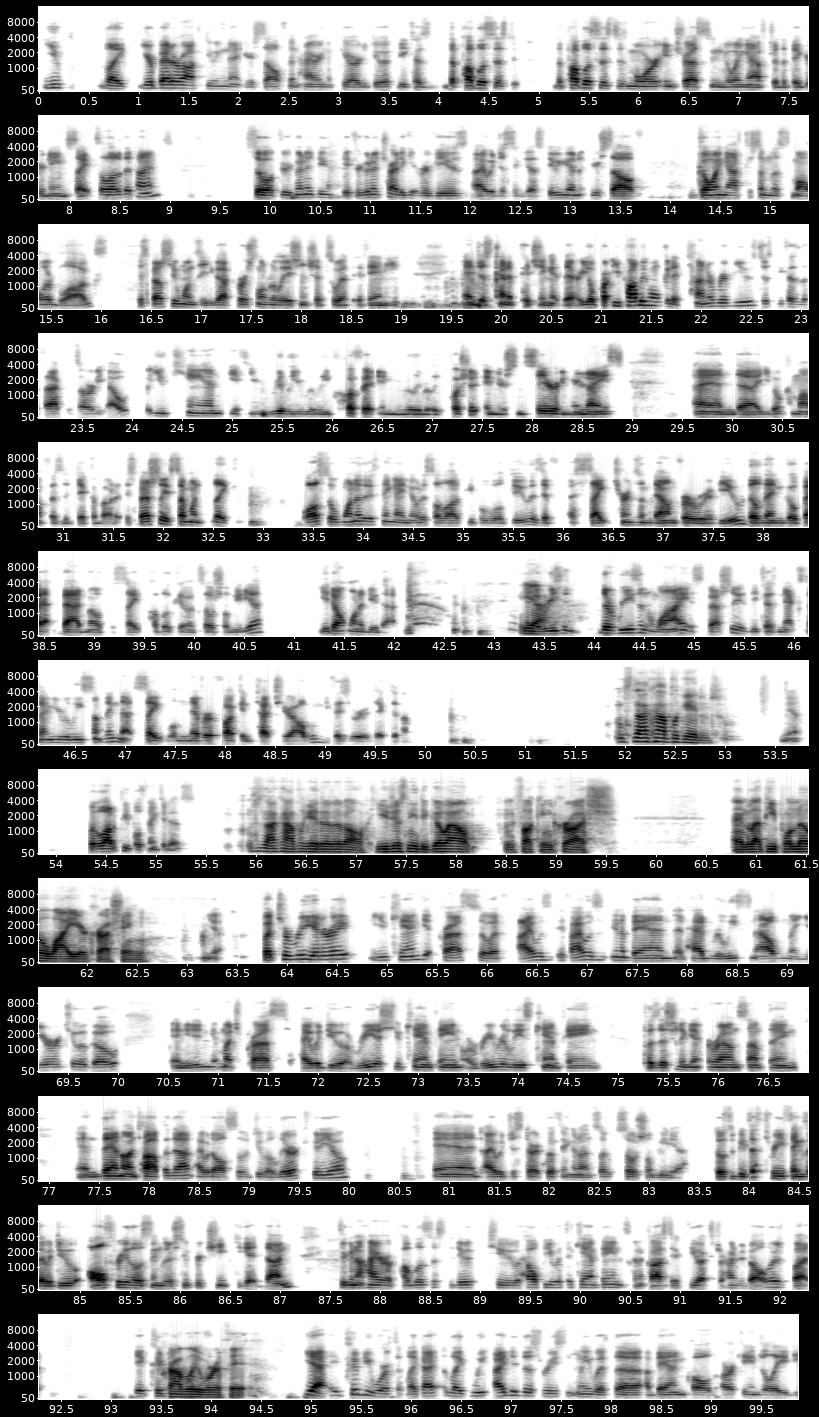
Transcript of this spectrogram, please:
you like you're better off doing that yourself than hiring a PR to do it because the publicist the publicist is more interested in going after the bigger name sites a lot of the times. So if you're gonna do if you're gonna try to get reviews, I would just suggest doing it yourself, going after some of the smaller blogs, especially ones that you got personal relationships with, if any, and just kind of pitching it there. You'll pro- you probably won't get a ton of reviews just because of the fact it's already out, but you can if you really really hoof it and you really really push it and you're sincere and you're nice and uh, you don't come off as a dick about it. Especially if someone like. Also, one other thing I notice a lot of people will do is if a site turns them down for a review, they'll then go ba- badmouth the site publicly on social media. You don't want to do that. Yeah. The reason the reason why, especially, is because next time you release something, that site will never fucking touch your album because you were addicted to them. It's not complicated. Yeah. But a lot of people think it is. It's not complicated at all. You just need to go out and fucking crush and let people know why you're crushing. Yeah. But to reiterate, you can get press. So if I was if I was in a band that had released an album a year or two ago and you didn't get much press, I would do a reissue campaign or re-release campaign, position again around something, and then on top of that, I would also do a lyric video, and I would just start hoofing it on so- social media. Those would be the three things I would do. All three of those things are super cheap to get done. If you're going to hire a publicist to do it to help you with the campaign, it's going to cost you a few extra hundred dollars, but it could be Probably worth it worth it. yeah it could be worth it like i like we i did this recently with uh, a band called archangel ad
